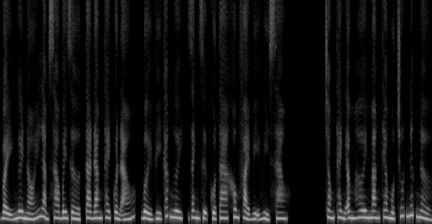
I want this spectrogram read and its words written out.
Vậy ngươi nói làm sao bây giờ, ta đang thay quần áo, bởi vì các ngươi, danh dự của ta không phải bị hủy sao. Trong thanh âm hơi mang theo một chút nức nở.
